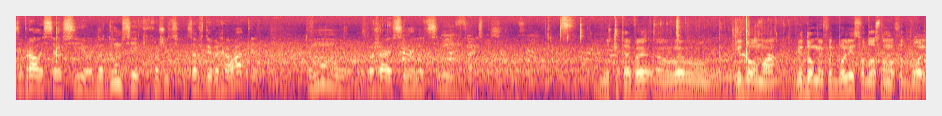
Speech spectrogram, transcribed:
Зібралися усі однодумці, які хочуть завжди вигравати. Тому вважаю всі молодці і вітаю з. Нікіта, ви, ви відома, відомий футболіст в обласному футболі.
